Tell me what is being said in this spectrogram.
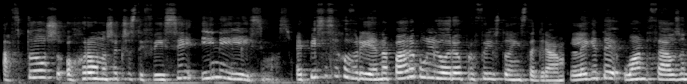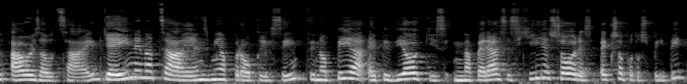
αυτός ο χρόνος έξω στη φύση είναι η λύση μας. Επίσης, έχω βρει ένα πάρα πολύ ωραίο προφίλ στο Instagram. Λέγεται 1000 Hours Outside και είναι ένα challenge, μια πρόκληση, στην οποία επιδιώκεις να περάσεις χίλιες ώρες έξω από το σπίτι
